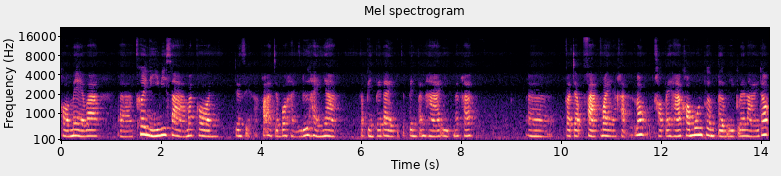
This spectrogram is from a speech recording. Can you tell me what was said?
ขอแม่ว่า เคยหนีวีซ่ามาก่อนจังซี่ค่ะเขาอาจจะบ่ให้หรือห้ยยากก็เป็นไปได้จะเป็นปัญหาอีกนะคะก็จะฝากไว้อะค่ะลองเขาไปหาข้อมูลเพิ่มเติมอีกหลายๆเนาะ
